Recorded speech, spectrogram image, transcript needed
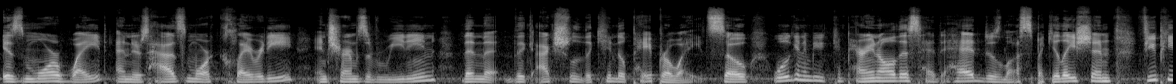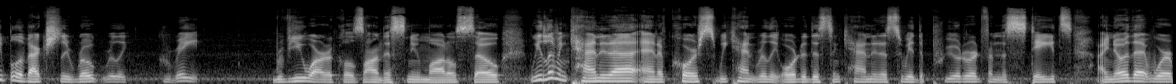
is more white and there's has more clarity in terms of reading than the, the actually the Kindle Paperwhite. So we're going to be comparing all this head to head. There's a lot of speculation. Few people have actually wrote really great review articles on this new model. So we live in Canada, and of course, we can't really order this in Canada, so we had to pre order it from the States. I know that we're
